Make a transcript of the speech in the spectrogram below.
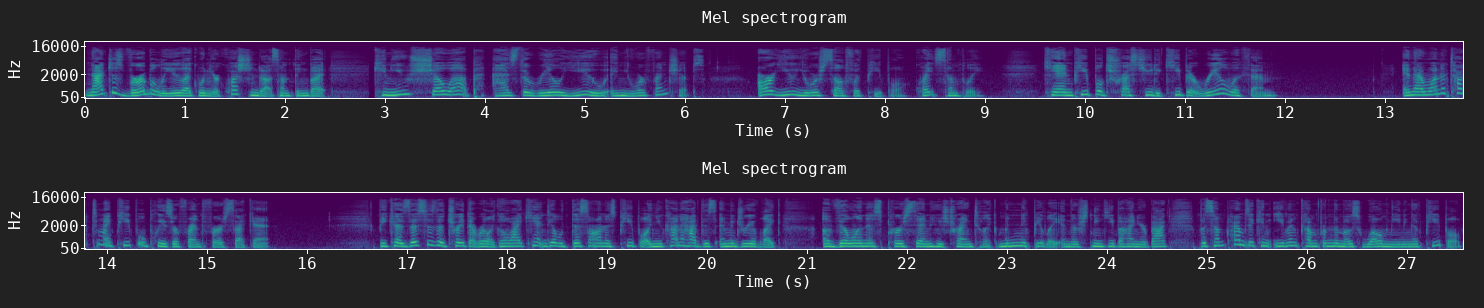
Not just verbally, like when you're questioned about something, but can you show up as the real you in your friendships? Are you yourself with people? Quite simply. Can people trust you to keep it real with them? And I want to talk to my people pleaser friends for a second because this is a trait that we're like, oh, I can't deal with dishonest people. And you kind of have this imagery of like a villainous person who's trying to like manipulate and they're sneaky behind your back. But sometimes it can even come from the most well meaning of people.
